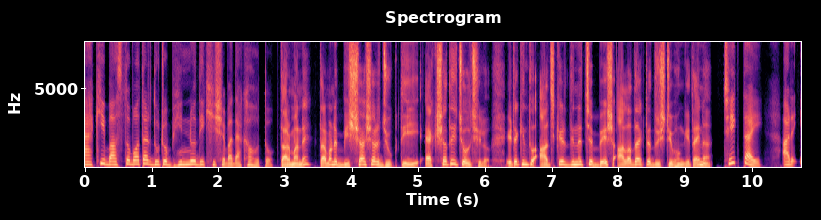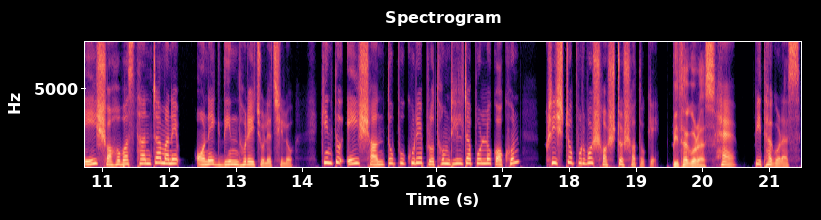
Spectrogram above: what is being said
একই বাস্তবতার দুটো ভিন্ন দিক হিসেবে দেখা হতো। তার মানে? তার মানে বিশ্বাস আর যুক্তি একসাথেই চলছিল। এটা কিন্তু আজকের দিনের চেয়ে বেশ আলাদা একটা দৃষ্টিভঙ্গি তাই না? ঠিক তাই। আর এই সহবাস্থানটা মানে অনেক দিন ধরেই চলেছিল। কিন্তু এই শান্ত পুকুরে প্রথম ঢিলটা পড়ল কখন? খ্রিস্টপূর্ব ষষ্ঠ শতকে। পিথাগোরাস। হ্যাঁ পিথাগোরাস।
